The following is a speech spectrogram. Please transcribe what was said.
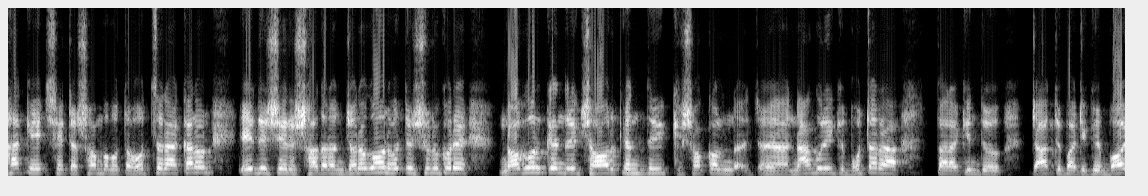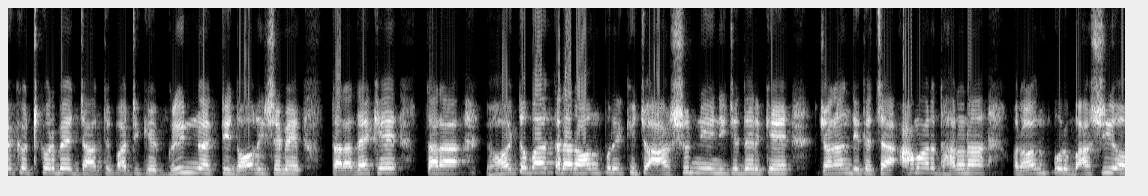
থাকে, সেটা সম্ভবত হচ্ছে না। কারণ এদেশের সাধারণ জনগণ হতে শুরু করে নগর কেন্দ্রিক, শহর কেন্দ্রিক সকল নাগরিক, ভোটাররা তারা কিন্তু জাতীয় পার্টিকে বয়কট করবে, জাতীয় পার্টিকে ঘৃণ্য একটি দল হিসেবে তারা দেখে, তারা হয়তোবা তারা রংপুরের কিছু আসন নিয়ে নিজেদেরকে জানান দিতে চায়। আমার ধারণা, রংপুরবাসীও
